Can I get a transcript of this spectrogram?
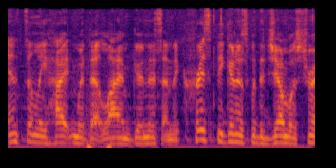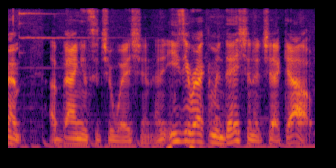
instantly heightened with that lime goodness and the crispy goodness with the jumbo shrimp. A banging situation. An easy recommendation to check out.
